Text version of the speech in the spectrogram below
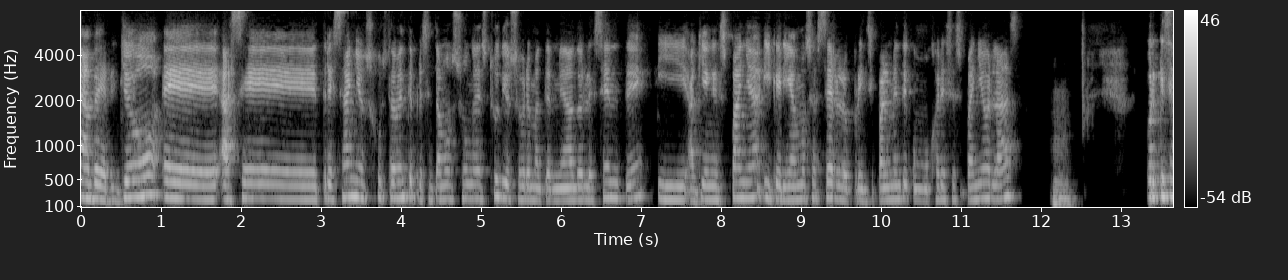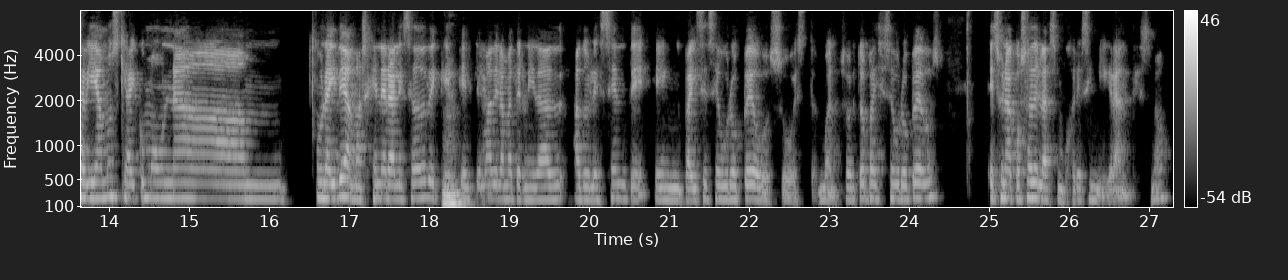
A ver, yo eh, hace tres años justamente presentamos un estudio sobre maternidad adolescente y aquí en España y queríamos hacerlo principalmente con mujeres españolas. Mm porque sabíamos que hay como una, mm, una idea más generalizada de que el tema de la maternidad adolescente en países europeos, o bueno, sobre todo países europeos, es una cosa de las mujeres inmigrantes, ¿no?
